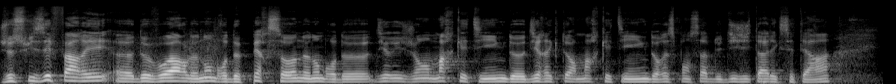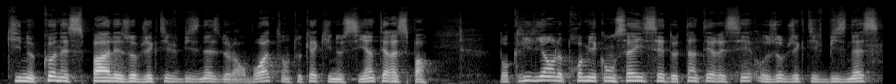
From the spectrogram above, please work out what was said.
Je suis effaré de voir le nombre de personnes, le nombre de dirigeants marketing, de directeurs marketing, de responsables du digital, etc., qui ne connaissent pas les objectifs business de leur boîte, en tout cas qui ne s'y intéressent pas. Donc Lilian, le premier conseil, c'est de t'intéresser aux objectifs business,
